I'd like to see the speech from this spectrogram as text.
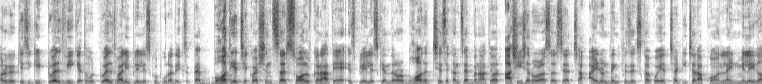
और अगर किसी की ट्वेल्थ वीक है तो वो ट्वेल्थ वाली प्लेलिस्ट को पूरा देख सकता है। बहुत ही अच्छे क्वेश्चन सर सॉल्व कराते हैं इस प्लेलिस्ट के अंदर और बहुत अच्छे से कंसेप्ट बनाते हैं। और आशीष अरोड़ा सर से अच्छा आई डोंट थिंक फिजिक्स का कोई अच्छा टीचर आपको ऑनलाइन मिलेगा।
